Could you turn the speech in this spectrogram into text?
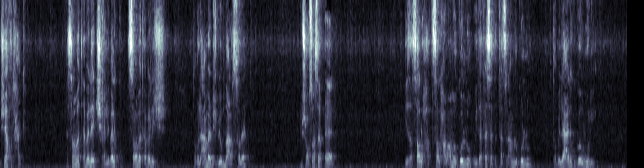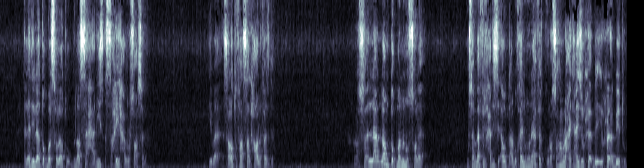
مش هياخد حاجة. الصلاة ما اتقبلتش خلي بالكم. الصلاة ما اتقبلتش طب العمل مش بيبنى على الصلاة؟ مش الرسول صلى الله عليه وسلم قال. إذا صلحت صلح الأمر كله وإذا فسدت فسد الأمر كله. طب بالله عليكم جاوبوني. الذي لا تقبل صلاته بنص حديث الصحيح عن الرسول صلى الله عليه وسلم. يبقى صلاته فيها صالحة ولا فاسدة؟ الرسول صلى الله عليه وسلم لم تقبل منه الصلاة. وسماه في الحديث الأول بتاع البخاري منافق والرسول صلى الله عليه وسلم عايز يروح يروح بيته.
